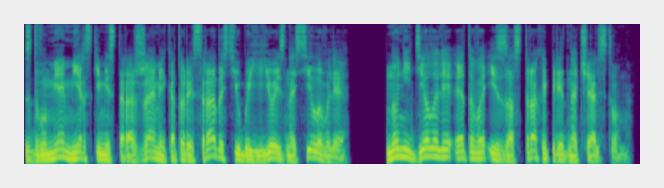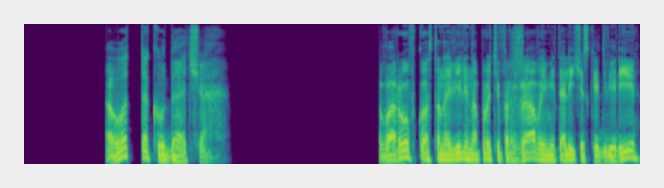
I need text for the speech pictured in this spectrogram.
с двумя мерзкими сторожами, которые с радостью бы ее изнасиловали, но не делали этого из-за страха перед начальством. Вот так удача. Воровку остановили напротив ржавой металлической двери,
